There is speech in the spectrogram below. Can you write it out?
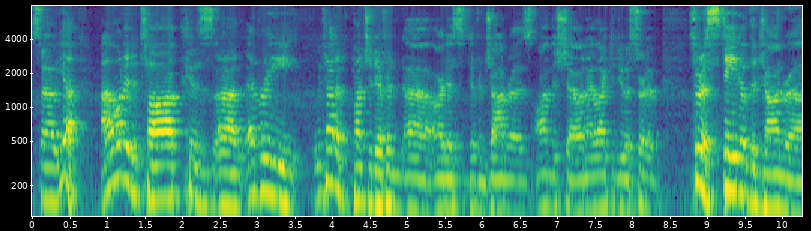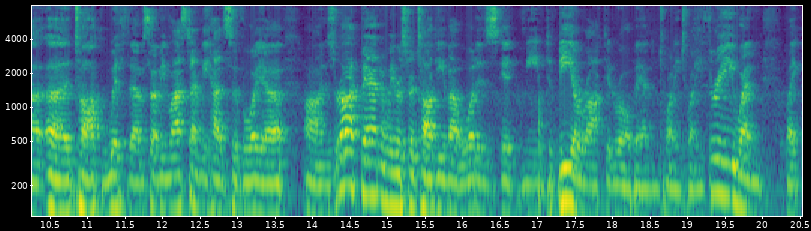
So yeah, I wanted to talk because uh, every we've had a bunch of different uh, artists, different genres on the show, and I like to do a sort of sort of state of the genre uh, talk with them. So I mean, last time we had Savoya on his rock band, and we were sort of talking about what does it mean to be a rock and roll band in 2023 when like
